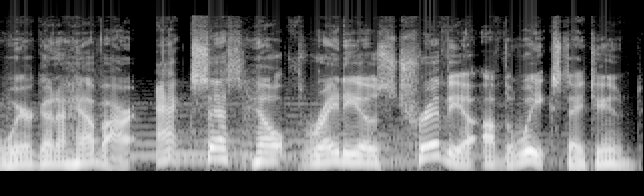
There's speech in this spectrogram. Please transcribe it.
We're going to have our Access Health Radio's trivia of the week. Stay tuned.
